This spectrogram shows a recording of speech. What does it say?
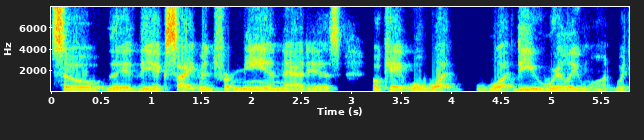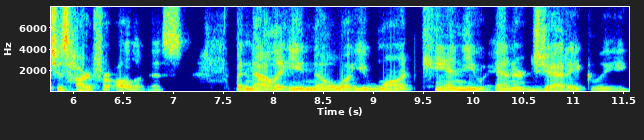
So the the excitement for me in that is okay, well what what do you really want, which is hard for all of us. But now that you know what you want, can you energetically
